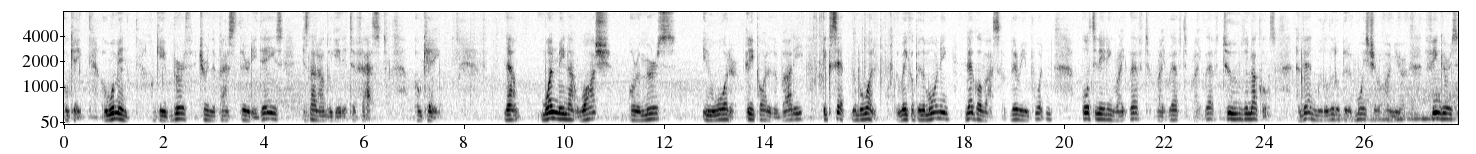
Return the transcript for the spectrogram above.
Okay, a woman who gave birth during the past 30 days is not obligated to fast. Okay. Now, one may not wash or immerse in water any part of the body except, number one, we wake up in the morning, negel vasser, very important, alternating right left, right left, right left to the knuckles. And then with a little bit of moisture on your fingers,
